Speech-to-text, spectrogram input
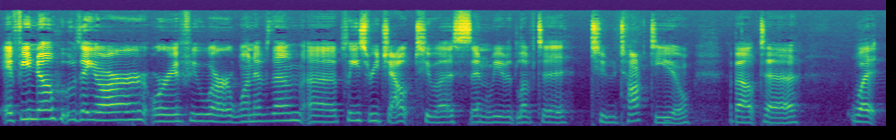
If you know who they are or if you are one of them, uh, please reach out to us and we would love to to talk to you about uh, what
